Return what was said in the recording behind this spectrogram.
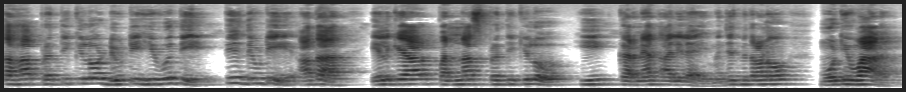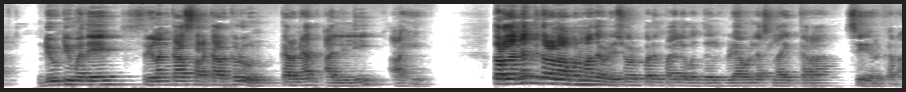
दहा प्रति किलो ड्युटी ही होती तीच ड्युटी आता एल के आर पन्नास प्रति किलो ही करण्यात आलेली आहे. म्हणजेच मित्रांनो मोठी वाढ ड्युटीमध्ये श्रीलंका सरकारकडून करण्यात आलेली आहे. तर धन्यवाद मित्रांनो आपण माझा व्हिडिओ शेवटपर्यंत पाहिल्याबद्दल. व्हिडिओ आवडल्यास लाईक करा शेअर करा.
